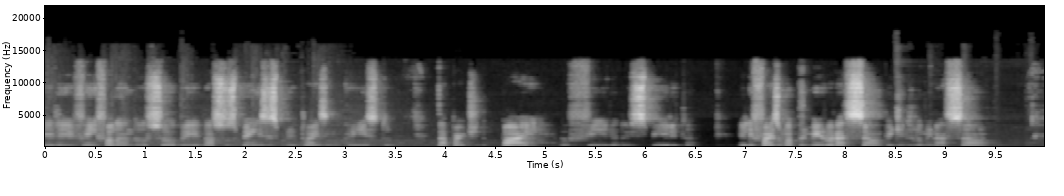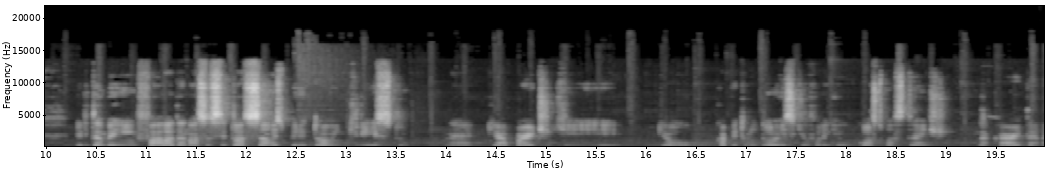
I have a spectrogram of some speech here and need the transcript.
Ele vem falando sobre nossos bens espirituais em Cristo, da parte do Pai, do Filho, do Espírito. Ele faz uma primeira oração pedindo iluminação. Ele também fala da nossa situação espiritual em Cristo, né? que é a parte que, que é o capítulo 2, que eu falei que eu gosto bastante da carta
